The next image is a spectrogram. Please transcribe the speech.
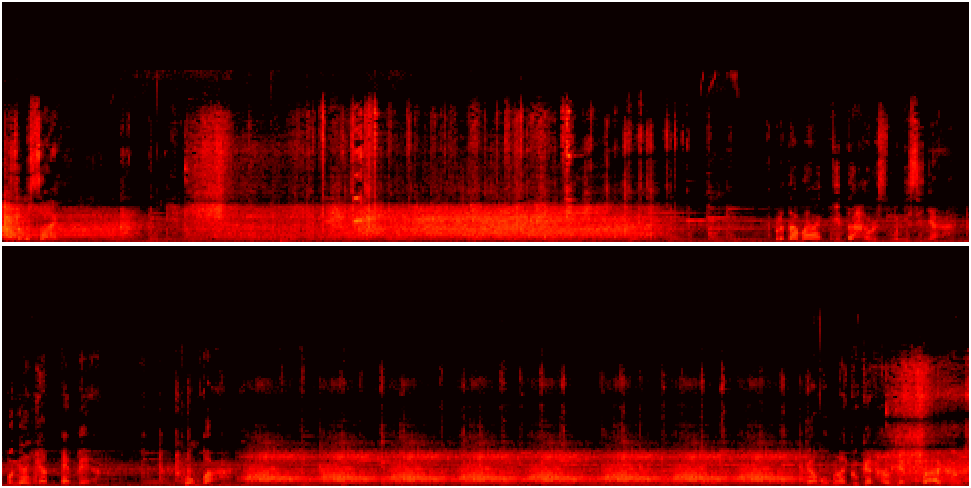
Selesai. Yang bagus.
